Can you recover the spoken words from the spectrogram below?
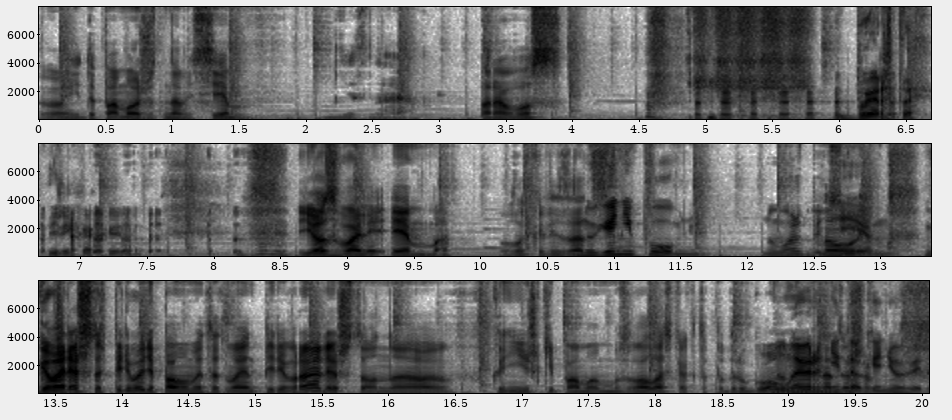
Ой, да поможет нам всем, не знаю, паровоз. Берта, или как это. Ее звали Эмма в локализации. Ну я не помню. Ну, может быть, Ну, и Эмма. Говорят, что в переводе, по-моему, этот момент переврали, что она в книжке, по-моему, звалась как-то по-другому. Ну, наверное, не даже, так, я не уверен.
